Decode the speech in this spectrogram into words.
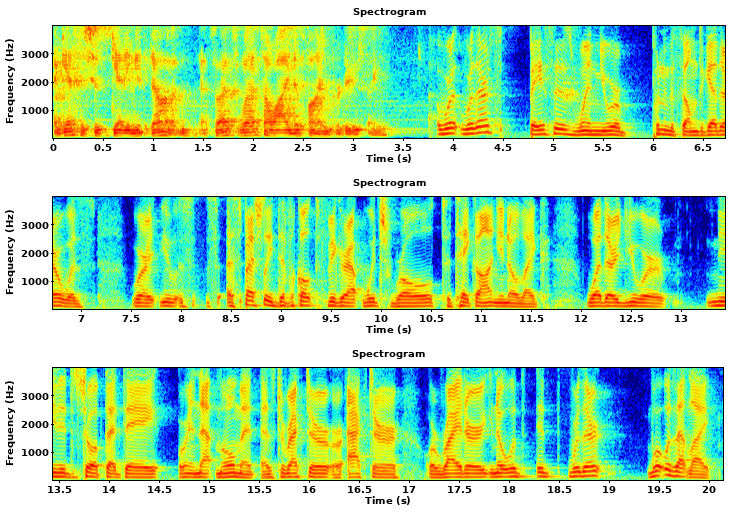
I guess it's just getting it done. That's that's that's how I define producing. Were, were there spaces when you were putting the film together? Was where it was especially difficult to figure out which role to take on. You know, like whether you were needed to show up that day or in that moment as director or actor or writer. You know, it, were there? What was that like?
